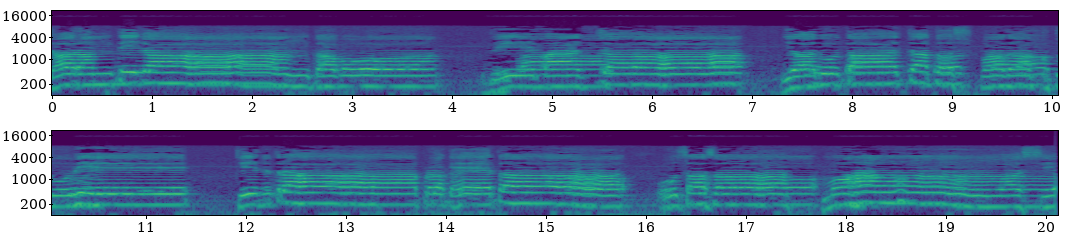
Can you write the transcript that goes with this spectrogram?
चरन्ति जान्तवो द्वीपाच्च यदुत चतुष्पदक्तुभिः चित्रः प्रकेत। उषस मोहस्य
